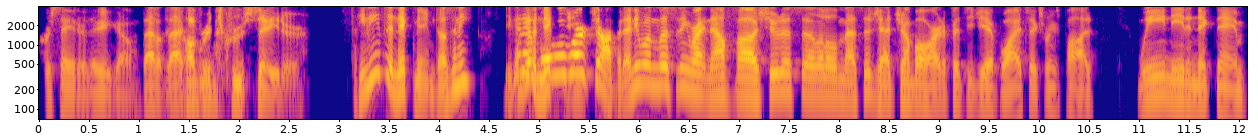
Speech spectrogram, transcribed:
Crusader. There you go. That The that coverage Crusader. He needs a nickname, doesn't he? You gotta have a nickname. We'll workshop it. Anyone listening right now, uh, shoot us a little message at Jumbo Hart at Fitzy GFY at Six Rings Pod. We need a nickname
